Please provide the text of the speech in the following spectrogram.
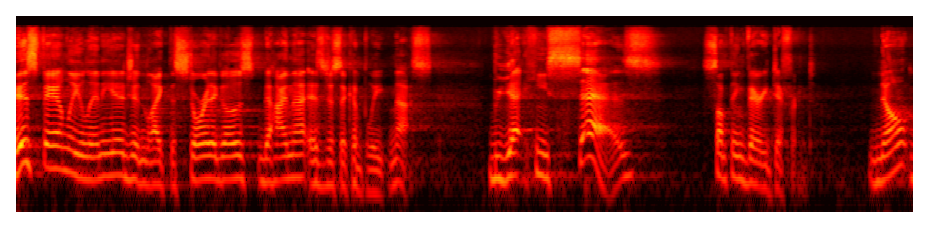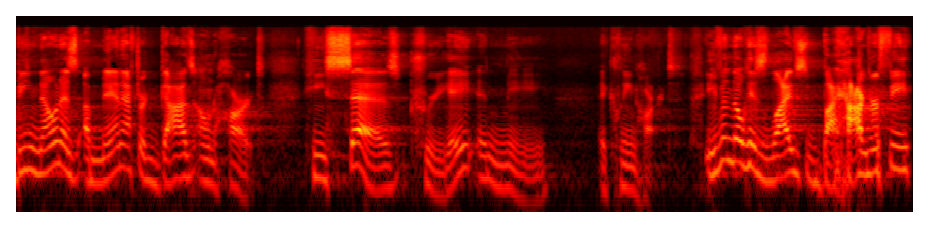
his family lineage and like the story that goes behind that is just a complete mess. Yet he says something very different. No, being known as a man after God's own heart, he says, Create in me a clean heart. Even though his life's biography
